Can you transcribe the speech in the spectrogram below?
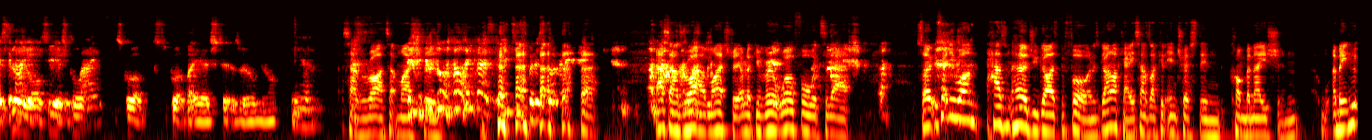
it's, It's got really that rocky, 80s, it's 80s got- vibe. it's got it's got a bit of edge to it as well you know Yeah. Sounds right up my street. Like that 80s, but it's got that sounds right up my street. I'm looking very well forward to that. So, if anyone hasn't heard you guys before and is going, okay, it sounds like an interesting combination. I mean, who,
